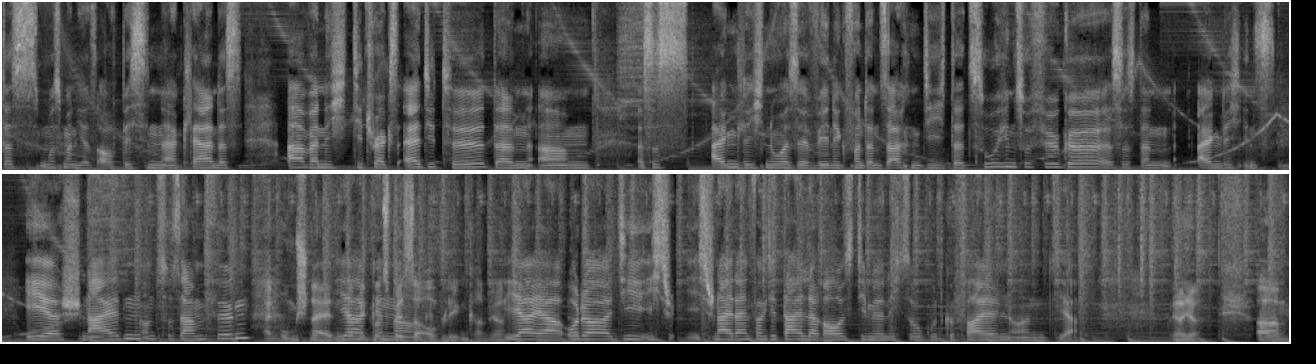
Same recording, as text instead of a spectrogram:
das muss man jetzt auch ein bisschen erklären, dass äh, wenn ich die Tracks edite, dann ähm, es ist eigentlich nur sehr wenig von den Sachen, die ich dazu hinzufüge. Es ist dann eigentlich ins eher Schneiden und Zusammenfügen. Ein Umschneiden, ja, damit man es genau. besser auflegen kann. Ja, ja. ja. Oder die, ich, ich schneide einfach die Teile raus, die mir nicht so gut gefallen und ja. Ja, ja. Ähm,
